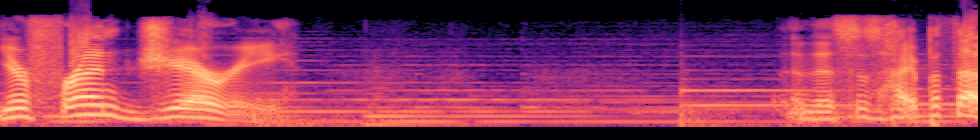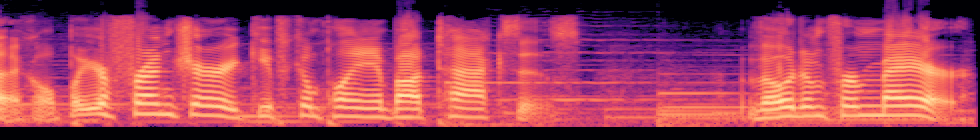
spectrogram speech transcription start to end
Your friend Jerry and this is hypothetical, but your friend Jerry keeps complaining about taxes. Vote him for mayor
